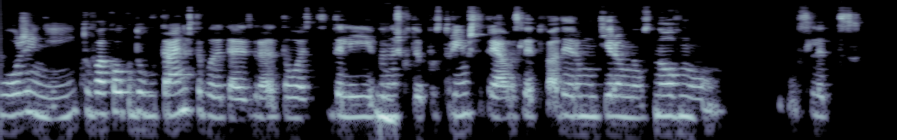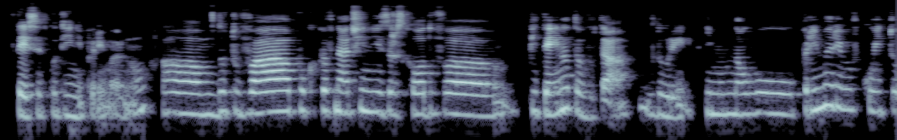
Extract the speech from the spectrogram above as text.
вложени, това колко дълготрайно ще бъде тази сграда, т.е. дали веднъж като я построим, ще трябва след това да я ремонтираме основно след 10 години, примерно. А, до това по какъв начин изразходва питейната вода, дори. Има много примери, в които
